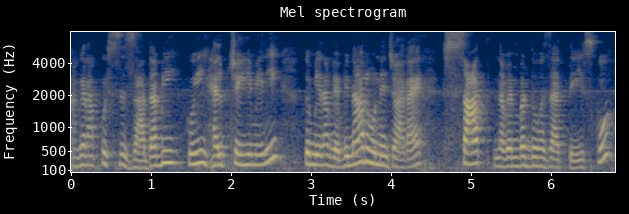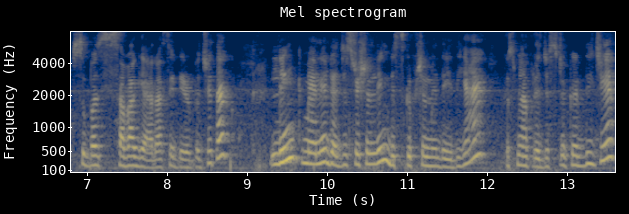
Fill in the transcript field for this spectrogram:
अगर आपको इससे ज़्यादा भी कोई हेल्प चाहिए मेरी तो मेरा वेबिनार होने जा रहा है सात नवंबर 2023 को सुबह सवा ग्यारह से डेढ़ बजे तक। लिंक मैंने रजिस्ट्रेशन लिंक डिस्क्रिप्शन में दे दिया है, उसमें आप रजिस्टर कर दीजिए।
